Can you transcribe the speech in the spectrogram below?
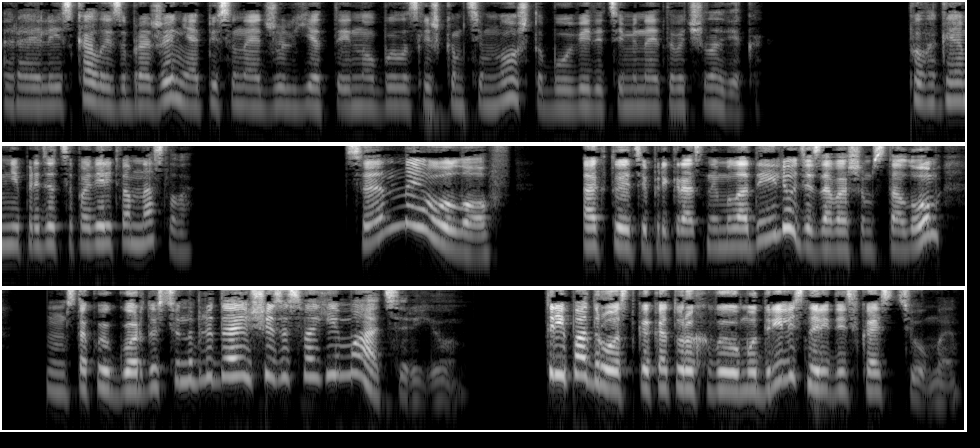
Райли искала изображение, описанное Джульеттой, но было слишком темно, чтобы увидеть именно этого человека. Полагаю, мне придется поверить вам на слово. Ценный улов. А кто эти прекрасные молодые люди за вашим столом, с такой гордостью наблюдающие за своей матерью? Три подростка, которых вы умудрились нарядить в костюмы.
